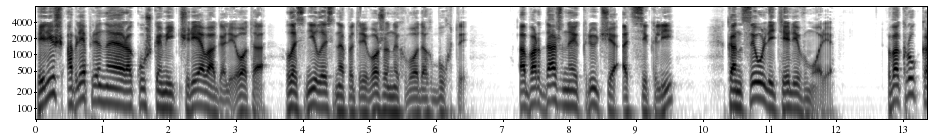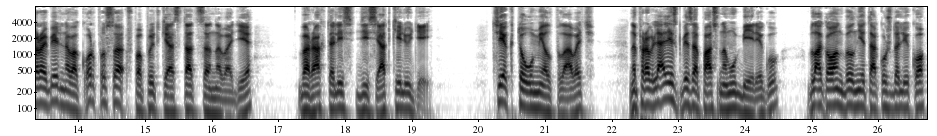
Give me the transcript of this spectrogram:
и лишь облепленная ракушками чрева галиота лоснилась на потревоженных водах бухты абордажные крючья отсекли, концы улетели в море. Вокруг корабельного корпуса в попытке остаться на воде барахтались десятки людей. Те, кто умел плавать, направлялись к безопасному берегу, благо он был не так уж далеко.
